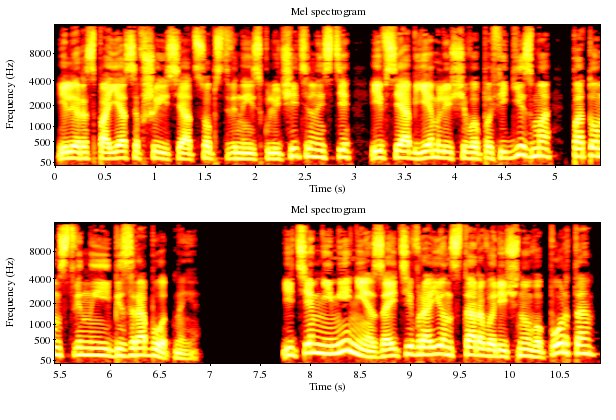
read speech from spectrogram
или распоясавшиеся от собственной исключительности и всеобъемлющего пофигизма потомственные безработные. И тем не менее, зайти в район старого речного порта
